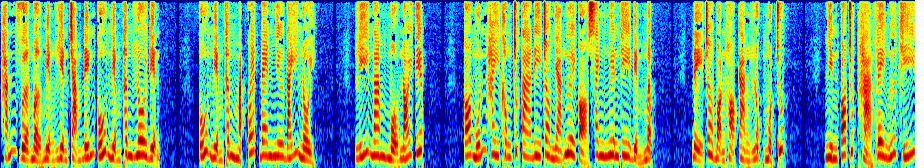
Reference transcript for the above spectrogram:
Hắn vừa mở miệng liền chạm đến cố niệm thâm lôi điện. Cố niệm thâm mặt quét đen như đáy nồi. Lý Nam Mộ nói tiếp. Có muốn hay không chúng ta đi cho nhà ngươi cỏ xanh nguyên thi điểm mập. Để cho bọn họ càng lục một chút. Nhìn có chút hả hê ngữ khí.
